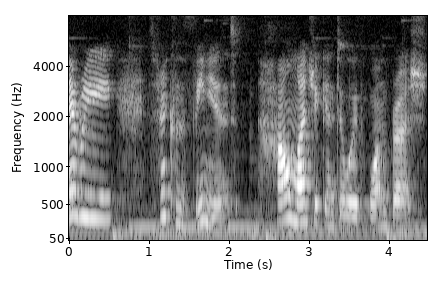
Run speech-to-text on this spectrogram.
very it's very convenient how much you can do with one brush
